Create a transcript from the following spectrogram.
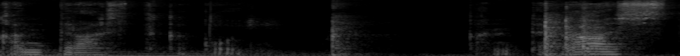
Контраст какой. Контраст.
